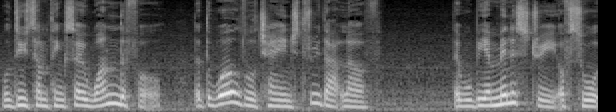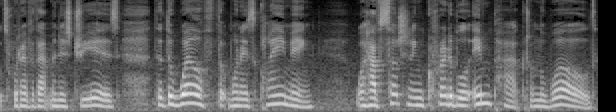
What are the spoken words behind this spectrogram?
will do something so wonderful that the world will change through that love. There will be a ministry of sorts, whatever that ministry is, that the wealth that one is claiming will have such an incredible impact on the world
